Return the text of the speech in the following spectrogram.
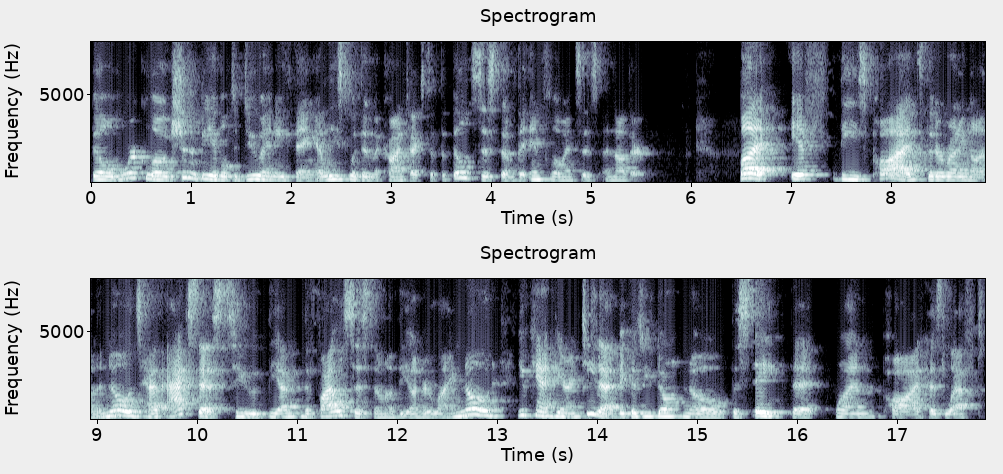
build workload shouldn't be able to do anything, at least within the context of the build system, that influences another. But if these pods that are running on the nodes have access to the, um, the file system of the underlying node, you can't guarantee that because you don't know the state that one pod has left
